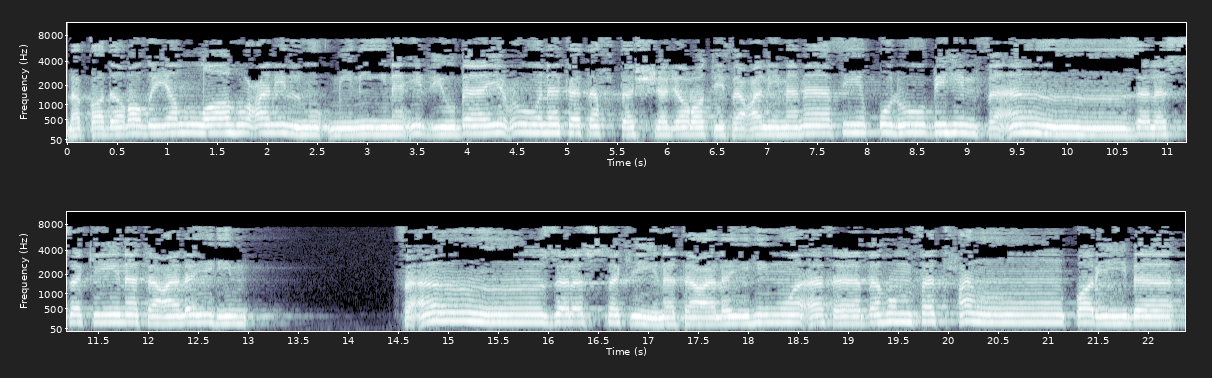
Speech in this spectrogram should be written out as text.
لقد رضي الله عن المؤمنين إذ يبايعونك تحت الشجرة فعلم ما في قلوبهم فأنزل السكينة عليهم فأنزل السكينة عليهم وأثابهم فتحا قريبا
